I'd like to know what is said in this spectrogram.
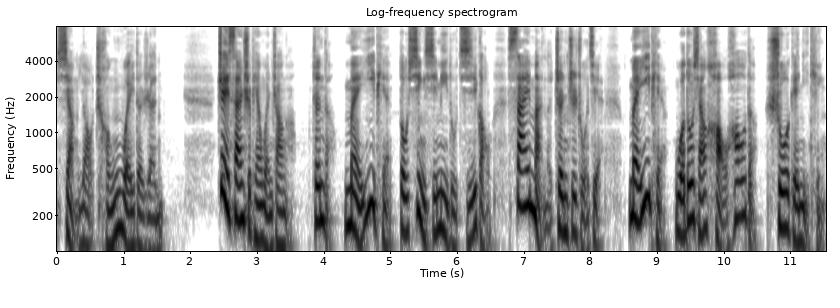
想要成为的人。这三十篇文章啊。真的，每一篇都信息密度极高，塞满了真知灼见。每一篇我都想好好的说给你听。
